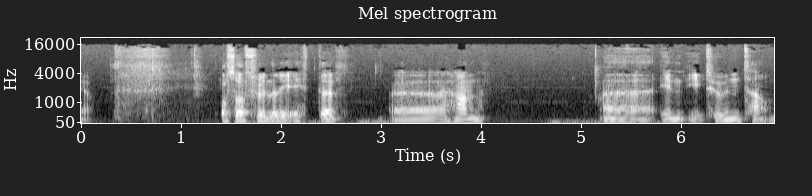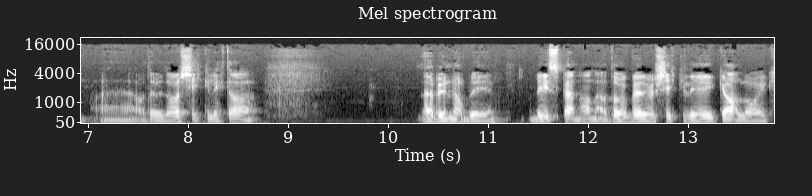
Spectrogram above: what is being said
Ja. Og så følger de etter uh, han inn i Toontown. Og det er jo da skikkelig da Det begynner å bli, bli spennende. Da blir det jo skikkelig gale òg.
